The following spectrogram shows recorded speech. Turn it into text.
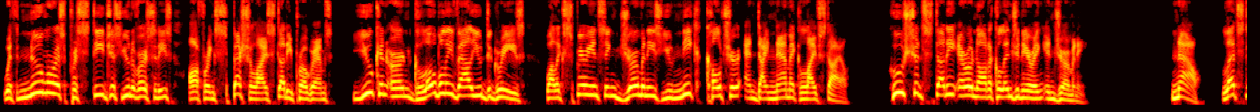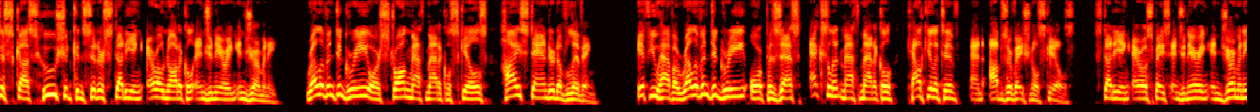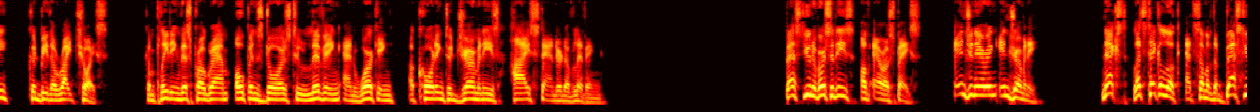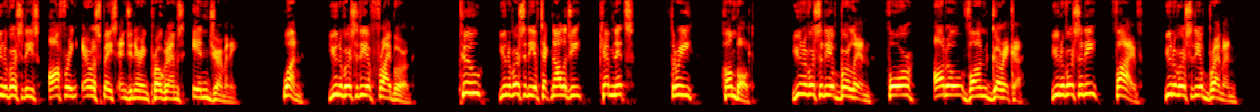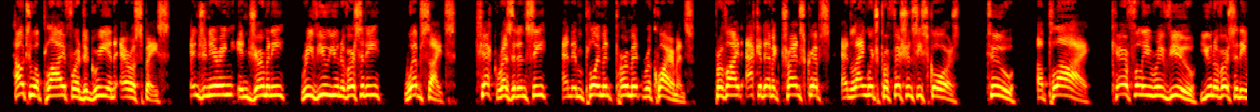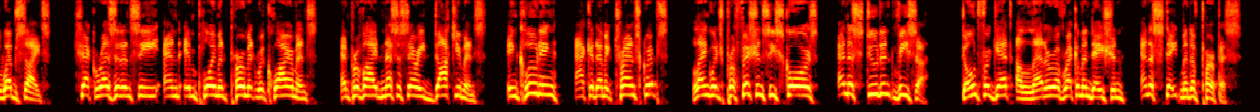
With numerous prestigious universities offering specialized study programs, you can earn globally valued degrees while experiencing Germany's unique culture and dynamic lifestyle. Who should study aeronautical engineering in Germany? Now, let's discuss who should consider studying aeronautical engineering in Germany. Relevant degree or strong mathematical skills, high standard of living. If you have a relevant degree or possess excellent mathematical, calculative, and observational skills, studying aerospace engineering in Germany could be the right choice. Completing this program opens doors to living and working according to Germany's high standard of living. Best Universities of Aerospace Engineering in Germany Next, let's take a look at some of the best universities offering aerospace engineering programs in Germany. 1. University of Freiburg. 2. University of Technology, Chemnitz. 3. Humboldt. University of Berlin. 4. Otto von Guericke. University. 5. University of Bremen. How to apply for a degree in aerospace. Engineering in Germany. Review University. Websites. Check residency and employment permit requirements. Provide academic transcripts and language proficiency scores. 2. Apply. Carefully review university websites. Check residency and employment permit requirements and provide necessary documents, including academic transcripts, language proficiency scores, and a student visa. Don't forget a letter of recommendation and a statement of purpose.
